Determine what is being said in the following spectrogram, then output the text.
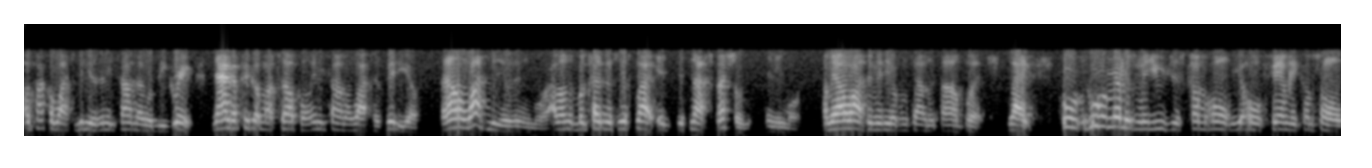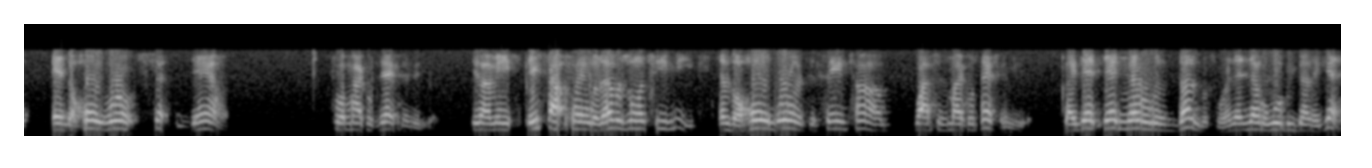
if I could watch videos anytime, that would be great. Now I can pick up my cell phone anytime I watch a video, and I don't watch videos anymore. I don't because it's just like it's, not special anymore. I mean, I watch a video from time to time, but like, who who remembers when you just come home, your whole family comes home, and the whole world shuts down for a Michael Jackson video? You know what I mean? They stop playing whatever's on TV, and the whole world at the same time watches Michael Jackson video. Like that that never was done before, and that never will be done again.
